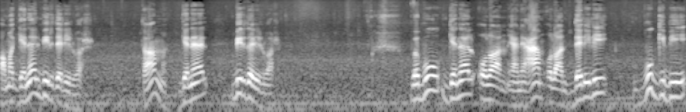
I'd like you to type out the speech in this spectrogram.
Ama genel bir delil var. Tamam mı? Genel bir delil var. Ve bu genel olan yani am olan delili bu gibi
